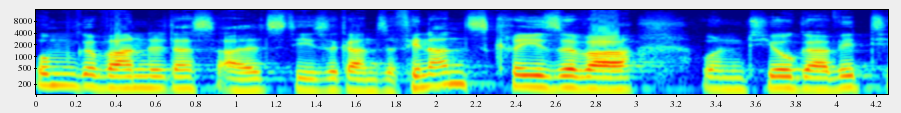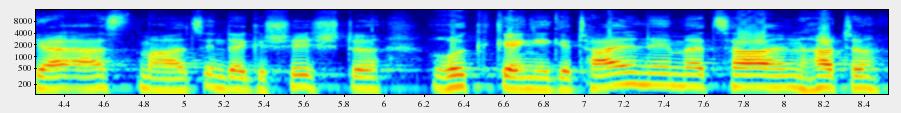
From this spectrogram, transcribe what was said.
umgewandelt, das als diese ganze Finanzkrise war und Yoga Vidya erstmals in der Geschichte rückgängige Teilnehmerzahlen hatte.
